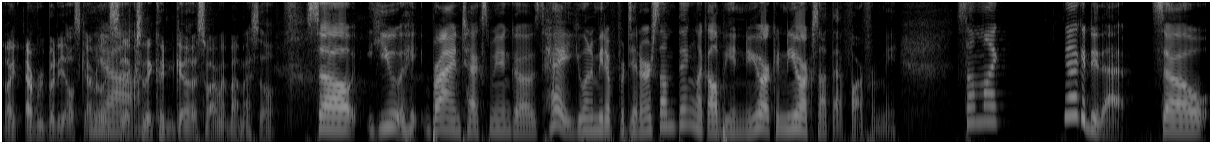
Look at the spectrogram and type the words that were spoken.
Like everybody else got really Yeah. sick, so they couldn't go. So I went by myself. So you, he, Brian texts me and goes, "Hey, you want to meet up for dinner or something? Like I'll be in New York, and New York's not that far from me." So I'm like, "Yeah, I could do that." So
